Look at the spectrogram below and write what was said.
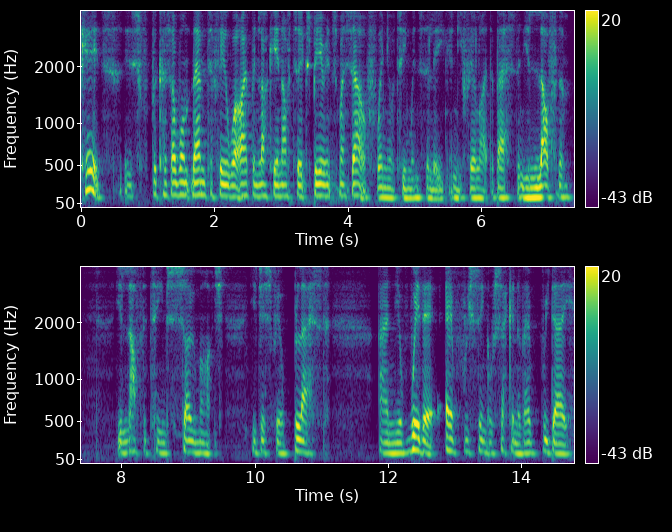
kids. Is because I want them to feel what I've been lucky enough to experience myself when your team wins the league and you feel like the best and you love them. You love the team so much. You just feel blessed and you're with it every single second of every day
